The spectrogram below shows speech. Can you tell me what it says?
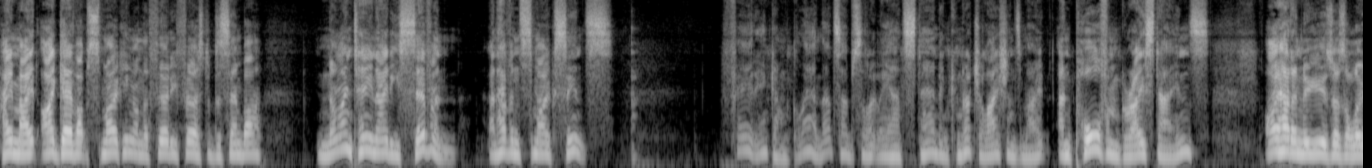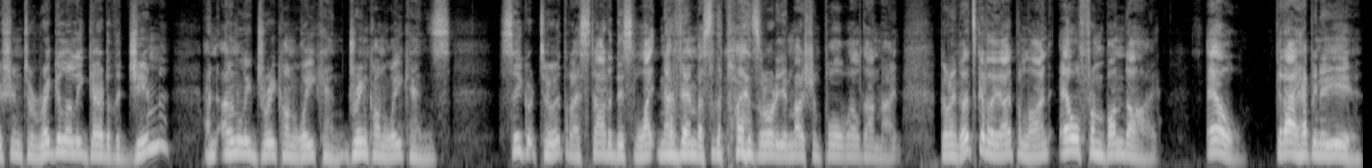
hey mate, I gave up smoking on the 31st of December 1987 and haven't smoked since. Fair income, Glenn. That's absolutely outstanding. Congratulations, mate. And Paul from Greystanes, I had a New Year's resolution to regularly go to the gym and only drink on weekend drink on weekends. Secret to it that I started this late November, so the plans are already in motion. Paul, well done, mate. Good on you. Let's go to the open line. L from Bondi. L, g'day, happy New Year.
